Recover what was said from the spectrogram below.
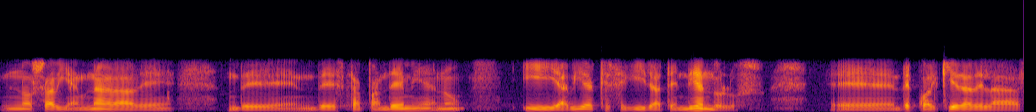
no sabían nada de, de, esta pandemia, ¿no? Y había que seguir atendiéndolos. Eh, de cualquiera de las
